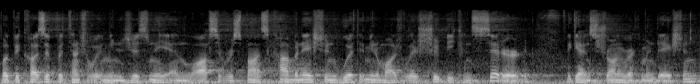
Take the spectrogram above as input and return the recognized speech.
but because of potential immunogenicity and loss of response, combination with immunomodulators should be considered. Again, strong recommendation.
